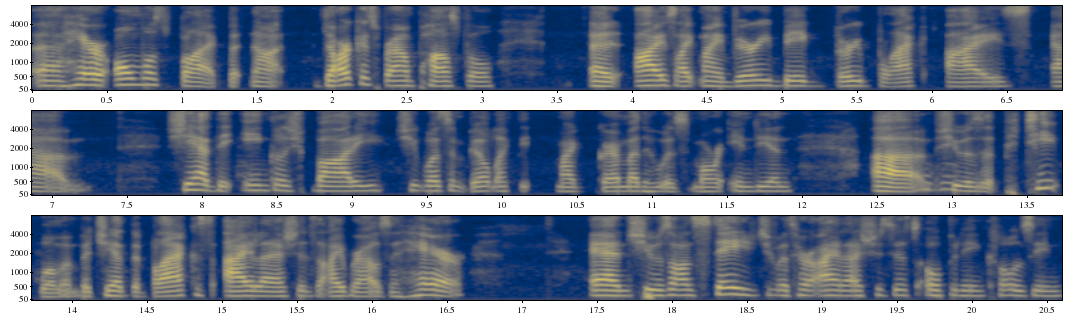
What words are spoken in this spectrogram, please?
uh, hair almost black but not darkest brown possible. Uh, eyes like mine, very big, very black eyes. Um, she had the English body. She wasn't built like the, my grandmother, who was more Indian. Uh, She Mhm. was a petite woman, but she had the blackest eyelashes, eyebrows, and hair and she was on stage with her eyelashes just opening closing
